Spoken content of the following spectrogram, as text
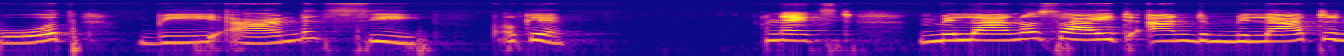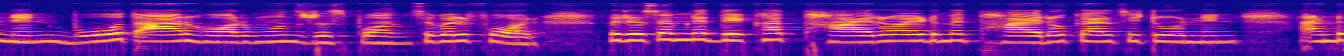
both B and C okay. Next, melanocyte and melatonin both are hormones responsible for. तो जैसे हमने देखा थायराइड में थायरोकैल्सिटोनिन एंड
